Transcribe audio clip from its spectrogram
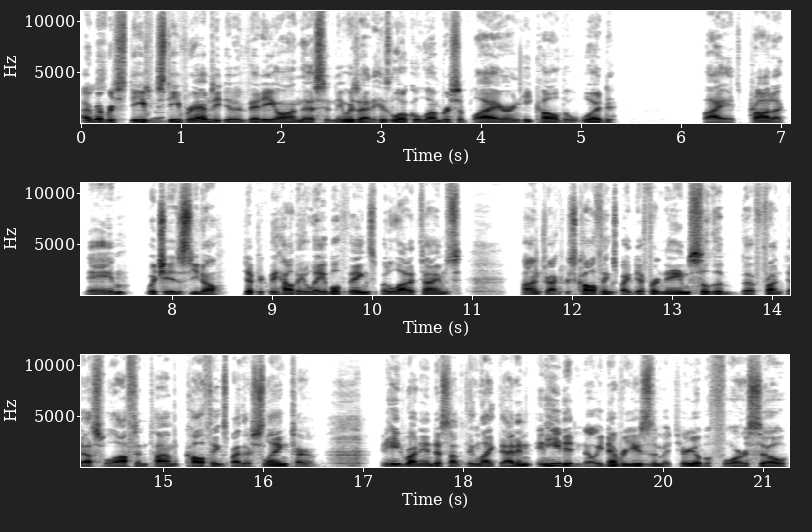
I remember Steve Steve Ramsey did a video on this, and it was at his local lumber supplier, and he called the wood by its product name, which is, you know, typically how they label things, but a lot of times contractors call things by different names, so the, the front desk will oftentimes call things by their slang term. And he'd run into something like that, and, and he didn't know. He'd never used the material before, so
